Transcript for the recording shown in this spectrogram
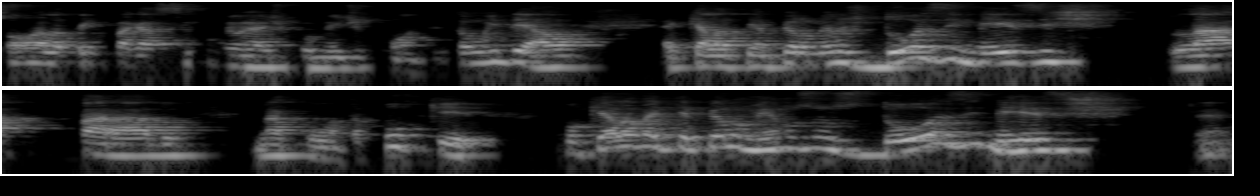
sol, ela tem que pagar 5 mil reais por mês de conta. Então, o ideal é que ela tenha pelo menos 12 meses lá parado na conta. Por quê? Porque ela vai ter pelo menos uns 12 meses né,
